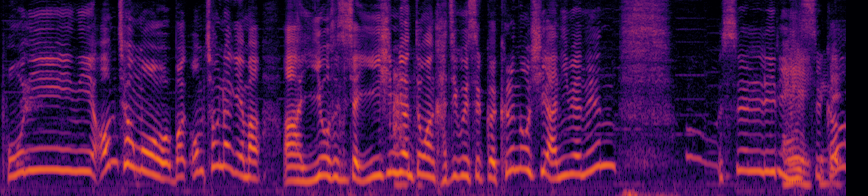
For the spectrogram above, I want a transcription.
본인이 엄청 뭐 막 엄청나게 막 아 이 옷은 진짜 20년 동안 가지고 있을 걸 그런 옷이 아니면은 어, 쓸 일이 에이, 있을까?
